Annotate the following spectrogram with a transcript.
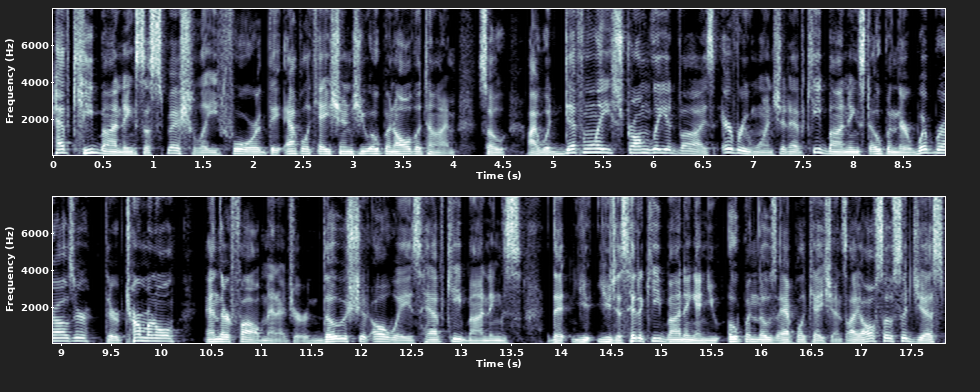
have key bindings especially for the applications you open all the time. So I would definitely strongly advise everyone should have key bindings to open their web browser, their terminal, and their file manager. Those should always have key bindings that you, you just hit a key binding and you open those applications. I also suggest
